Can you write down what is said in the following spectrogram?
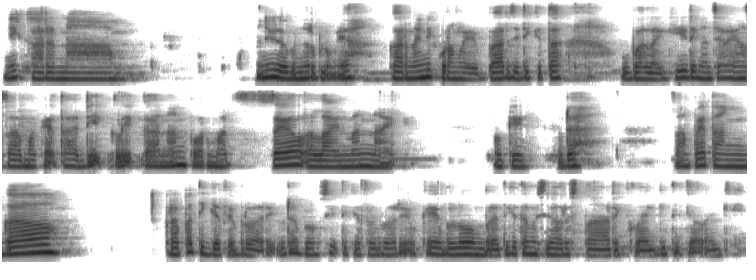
Ini karena ini udah bener belum ya? Karena ini kurang lebar jadi kita ubah lagi dengan cara yang sama kayak tadi. Klik kanan format cell alignment naik. Oke udah. Sampai tanggal berapa 3 Februari udah belum sih 3 Februari oke belum berarti kita masih harus tarik lagi tiga lagi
